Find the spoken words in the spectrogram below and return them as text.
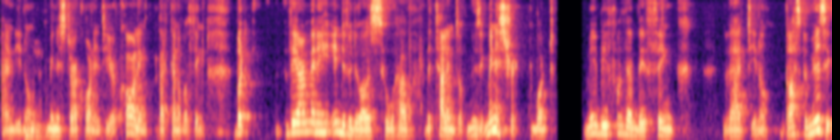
and, you know, mm. minister according to your calling, that kind of a thing. But there are many individuals who have the talent of music ministry, but maybe for them they think that you know gospel music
